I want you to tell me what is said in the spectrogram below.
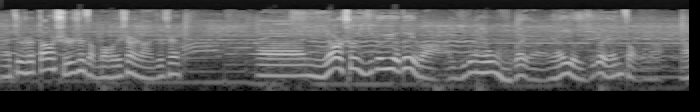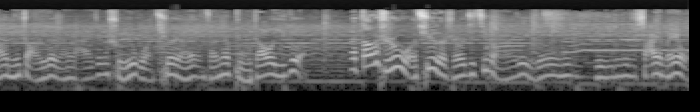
啊，就是当时是怎么回事呢？就是，呃，你要是说一个乐队吧，一共有五个人，然后有一个人走了，然后你找一个人来，这个属于我缺人，咱再补招一个。那当时我去的时候，就基本上就已经已经啥也没有了。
